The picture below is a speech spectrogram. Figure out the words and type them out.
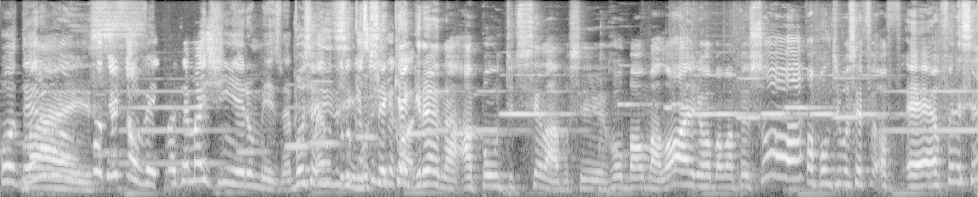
poder. Uhum. Mas- Poder talvez, mas é mais dinheiro mesmo. É Você é diz assim, questão você quer negócio. grana a ponto de, sei lá, você roubar uma loja, roubar uma pessoa, a ponto de você é, oferecer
